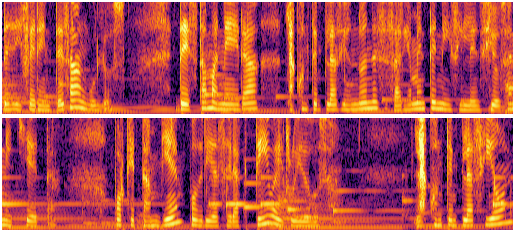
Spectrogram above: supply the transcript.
de diferentes ángulos. De esta manera, la contemplación no es necesariamente ni silenciosa ni quieta, porque también podría ser activa y ruidosa. La contemplación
